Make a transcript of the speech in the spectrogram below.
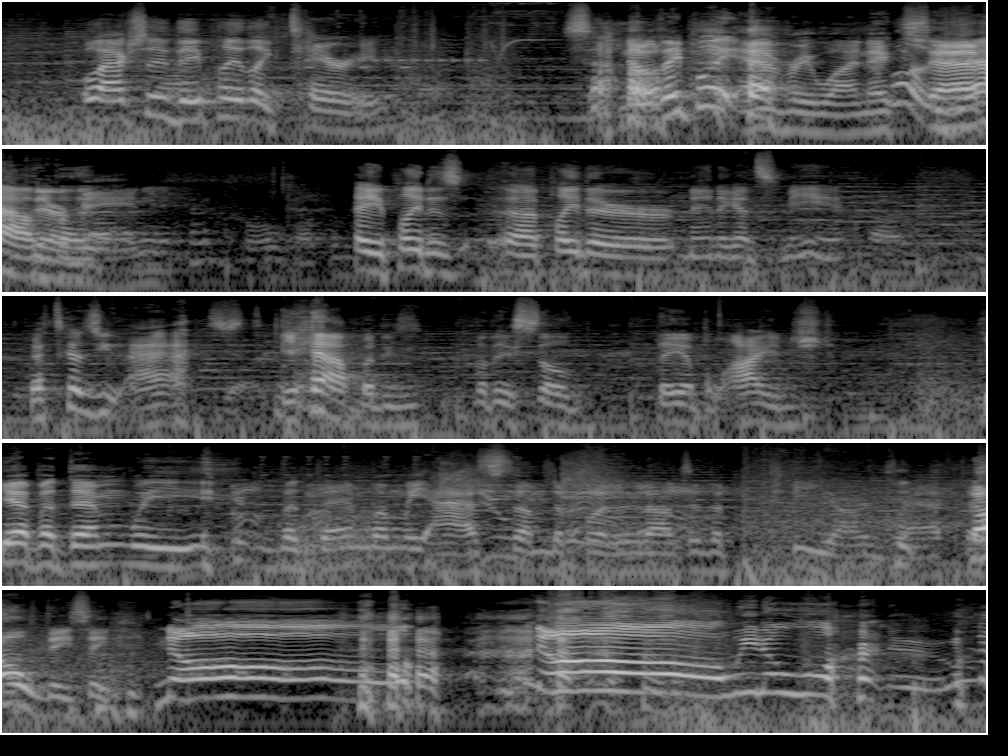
well, actually, they play like Terry. So No, they play everyone except yeah, their but- main. Hey, he played his uh, played their man against me. That's because you asked. Yeah, but he's, but they still they obliged. Yeah, but then we, but then when we asked them to put it onto the PR graph, No. they say no, no, we don't want to.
